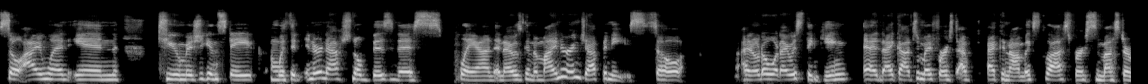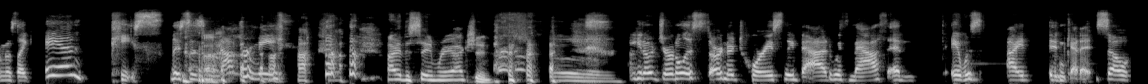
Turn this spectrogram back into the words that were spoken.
So I went in to Michigan State with an international business plan and I was going to minor in Japanese. So I don't know what I was thinking. And I got to my first economics class first semester and was like, and peace. This is not for me. I had the same reaction. you know, journalists are notoriously bad with math, and it was, I didn't get it. So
